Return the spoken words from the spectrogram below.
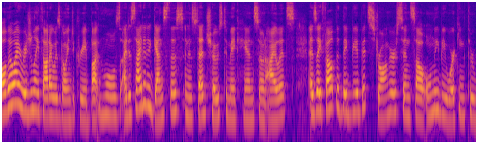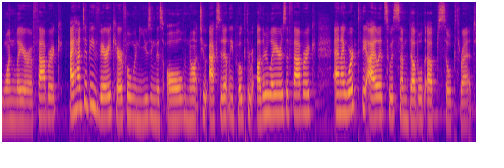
Although I originally thought I was going to create buttonholes, I decided against this and instead chose to make hand-sewn eyelets, as I felt that they'd be a bit stronger since I'll only be working through one layer of fabric. I had to be very careful when using this awl not to accidentally poke through other layers of fabric, and I worked the eyelets with some doubled up silk thread.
